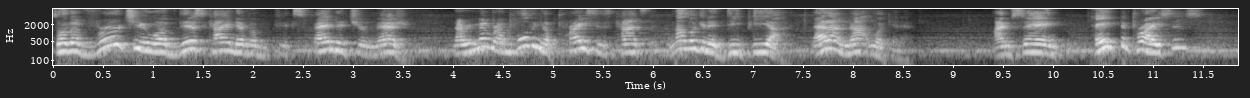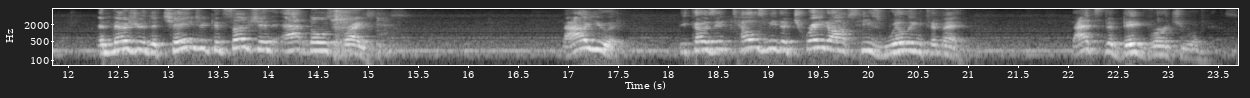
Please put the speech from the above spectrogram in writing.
So the virtue of this kind of expenditure measure. Now remember, I'm holding the prices constant. I'm not looking at DPI. That I'm not looking at. I'm saying take the prices and measure the change in consumption at those prices. Value it because it tells me the trade offs he's willing to make. That's the big virtue of this.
